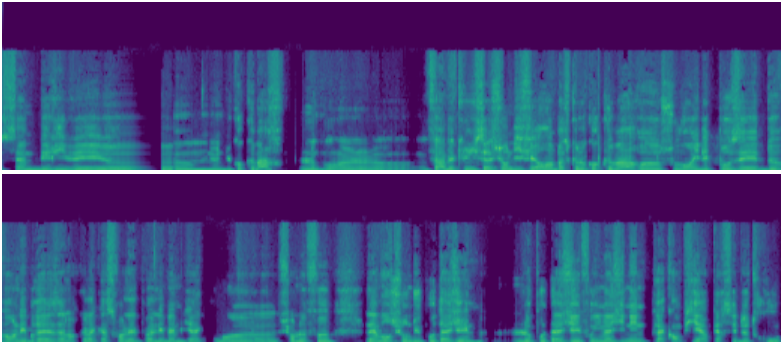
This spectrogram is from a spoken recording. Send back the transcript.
c'est un dérivé euh, du coquemar, le, enfin avec une utilisation différente parce que le coquemar souvent il est posé devant les braises alors que la casserole elle peut aller même directement sur le feu. L'invention du potager, le potager, il faut imaginer une plaque en pierre percée de trous.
